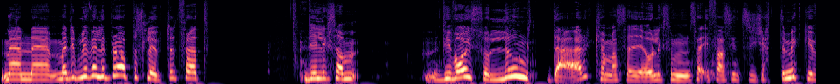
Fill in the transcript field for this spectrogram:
Men, eh, men det blev väldigt bra på slutet för att vi liksom det var ju så lugnt där kan man säga och liksom, det fanns inte så jättemycket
